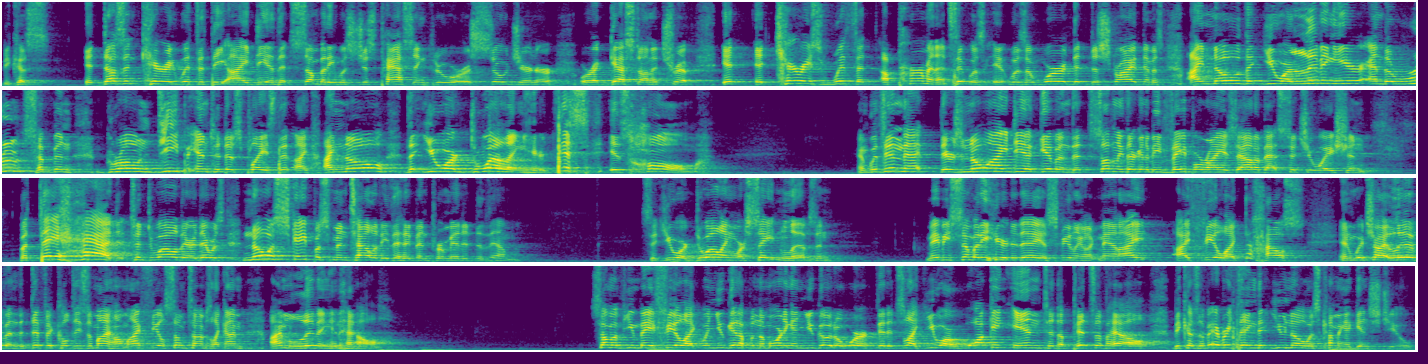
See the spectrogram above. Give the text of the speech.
because it doesn't carry with it the idea that somebody was just passing through or a sojourner or a guest on a trip. It, it carries with it a permanence. It was, it was a word that described them as I know that you are living here and the roots have been grown deep into this place. That I, I know that you are dwelling here. This is home. And within that, there's no idea given that suddenly they're going to be vaporized out of that situation. But they had to dwell there. There was no escapist mentality that had been permitted to them. He said, You are dwelling where Satan lives. And Maybe somebody here today is feeling like, man, I, I feel like the house in which I live and the difficulties of my home, I feel sometimes like I'm, I'm living in hell. Some of you may feel like when you get up in the morning and you go to work that it's like you are walking into the pits of hell because of everything that you know is coming against you.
